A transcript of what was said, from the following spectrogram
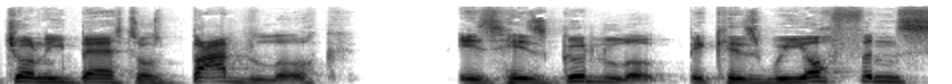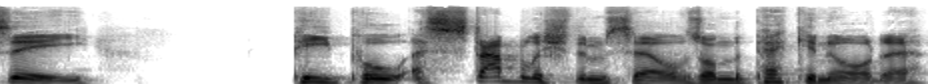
Jonny Bairstow's bad luck is his good luck because we often see people establish themselves on the pecking order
